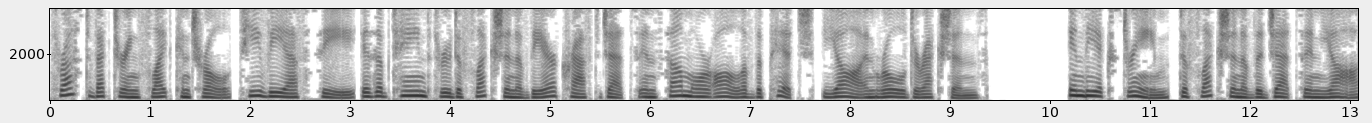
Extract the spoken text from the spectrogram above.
Thrust vectoring flight control (TVFC) is obtained through deflection of the aircraft jets in some or all of the pitch, yaw and roll directions. In the extreme, deflection of the jets in yaw,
